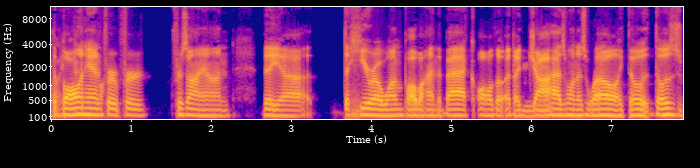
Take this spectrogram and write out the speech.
The like ball that. in hand for for for Zion, the uh the hero one ball behind the back, all the like Ja Mhm. has one as well. Like those those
